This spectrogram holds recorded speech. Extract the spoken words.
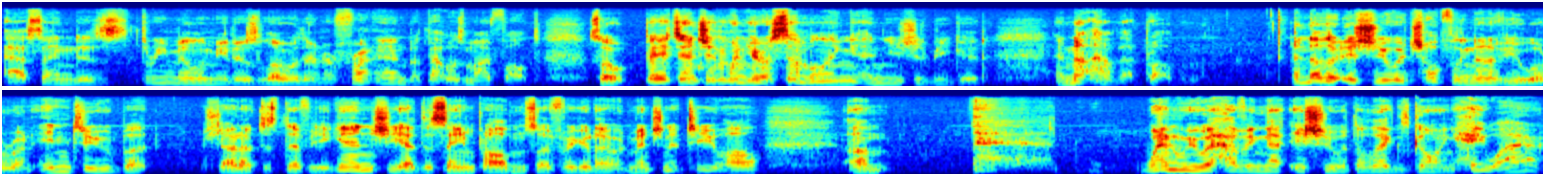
ass end is three millimeters lower than her front end, but that was my fault. So pay attention when you're assembling, and you should be good and not have that problem. Another issue, which hopefully none of you will run into, but shout out to Steffi again. She had the same problem, so I figured I would mention it to you all. Um, when we were having that issue with the legs going haywire,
